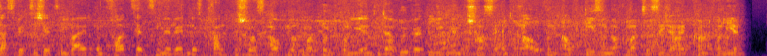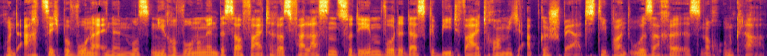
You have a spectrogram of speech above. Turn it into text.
Das wird sich jetzt im Weiteren fortsetzen. Wir werden das Brandgeschoss auch nochmal kontrollieren, die darüber gelegenen Geschosse entrauchen, auch diese nochmal zur Sicherheit kontrollieren. Rund 80 BewohnerInnen mussten ihre Wohnungen bis auf weiteres verlassen. Zudem wurde das Gebiet weiträumig abgesperrt. Die Brandursache ist noch unklar.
